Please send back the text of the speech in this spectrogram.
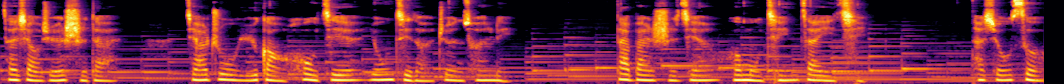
在小学时代，家住渔港后街拥挤的眷村里。大半时间和母亲在一起，他羞涩、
